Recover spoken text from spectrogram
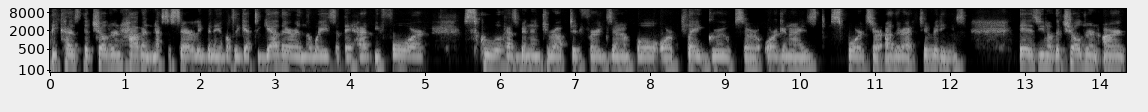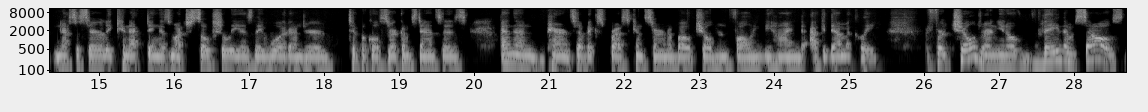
because the children haven't necessarily been able to get together in the ways that they had before, school has been interrupted, for example, or play groups or organized sports or other activities is you know the children aren't necessarily connecting as much socially as they would under typical circumstances. And then parents have expressed concern about children falling behind academically. For children you know they themselves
